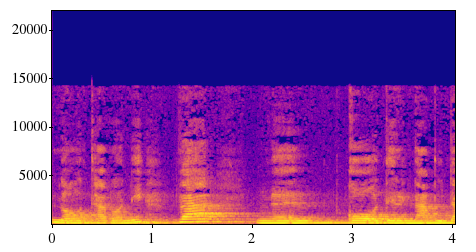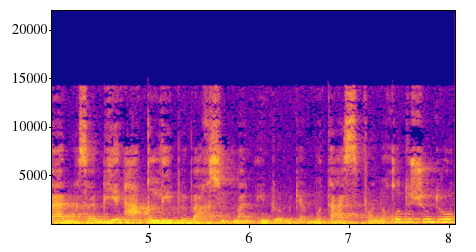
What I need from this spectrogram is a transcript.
ناتوانی و قادر نبودن مثلا بی عقلی ببخشید من این رو میگم. متاسفانه خودشون رو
